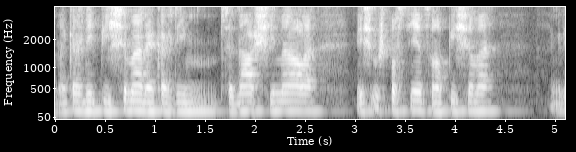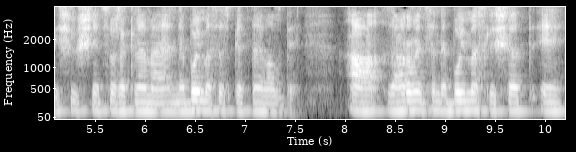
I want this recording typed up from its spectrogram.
Ne každý píšeme, ne každý přednášíme, ale když už prostě něco napíšeme, když už něco řekneme, nebojme se zpětné vazby. A zároveň se nebojme slyšet i e,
